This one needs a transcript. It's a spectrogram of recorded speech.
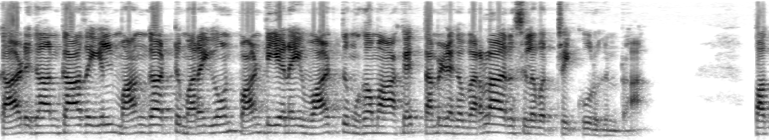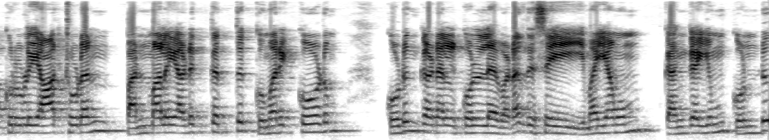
காடுகான் காதையில் மாங்காட்டு மறையோன் பாண்டியனை வாழ்த்து முகமாக தமிழக வரலாறு சிலவற்றை கூறுகின்றான். பக்ருளி ஆற்றுடன் பன்மலை அடுக்கத்து குமரிக்கோடும் கொடுங்கடல் கொல்ல வடதிசை இமயமும் கங்கையும் கொண்டு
